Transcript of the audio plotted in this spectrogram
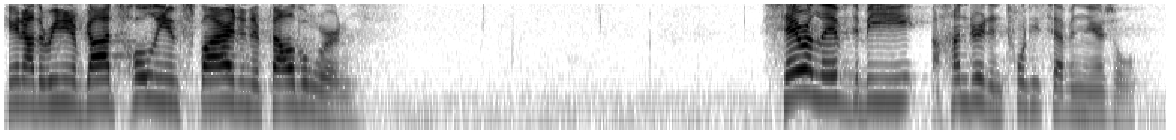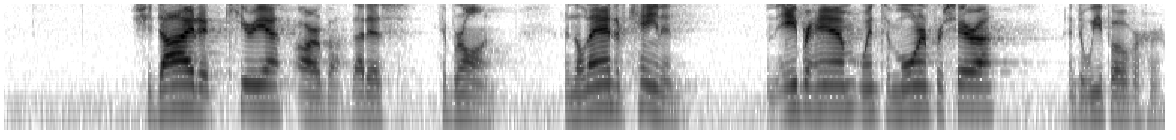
Hear now the reading of God's holy, inspired, and infallible word. Sarah lived to be 127 years old. She died at Kiriath Arba, that is, Hebron, in the land of Canaan. And Abraham went to mourn for Sarah and to weep over her.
